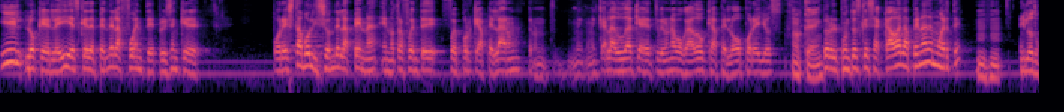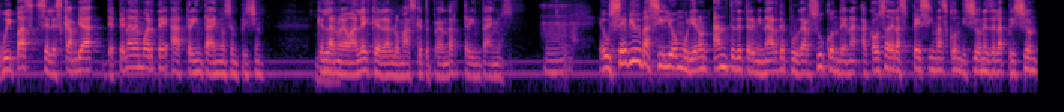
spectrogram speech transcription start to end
Y lo que leí es que depende de la fuente, pero dicen que por esta abolición de la pena, en otra fuente fue porque apelaron, pero me, queda la duda que tuviera un abogado que apeló por ellos. Ok. Pero el punto es que se acaba la pena de muerte y los huipas se les cambia de pena de muerte a 30 años en prisión, que es la nueva ley, que era lo más que te pueden dar, 30 años. Eusebio y Basilio murieron antes de terminar de purgar su condena a causa de las pésimas condiciones de la prisión,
